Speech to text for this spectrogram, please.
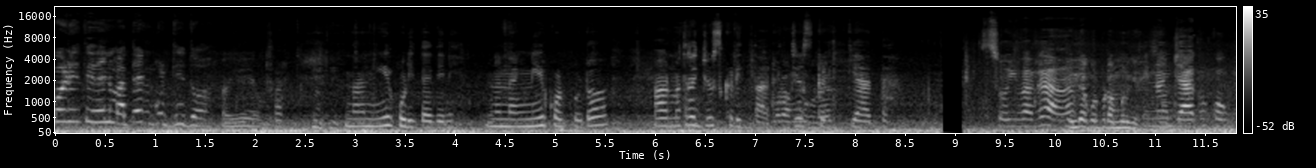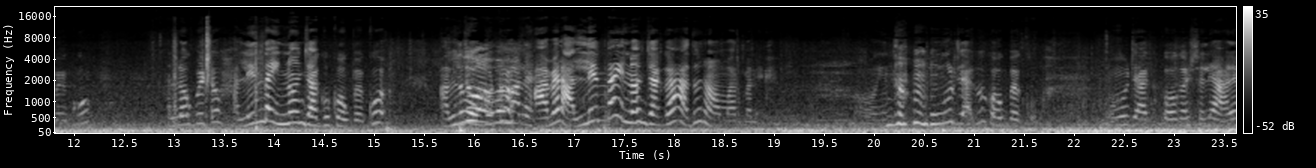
ಕುಡಿತಿದ್ದೀನಿ ಮತ್ತೇನು ಕುಡ್ತಿದ್ದು ಅಯ್ಯಪ್ಪ ನಾನು ನೀರು ಕುಡಿತಾ ಇದ್ದೀನಿ. ನಾನು ನಂಗೆ ನೀರು ಕೊಟ್ಬಿಟ್ಟು ಅವ್ರ ಮಾತ್ರ ಜ್ಯೂಸ್ ಕುಡಿತಾರೆ ಜ್ಯೂಸ್ ಕುಡಿತ್ಯಾ ಅಂತ. ಸೊ ಇವಾಗ ಹಿಂದೆ ಕೊಟ್ಬಿಟ್ಟು ಅಮ್ಮನಿಗೆ. ಇನ್ನೊಂದು ಜಾಗಕ್ಕೆ ಹೋಗ್ಬೇಕು. ಅಲ್ಲಿ ಹೋಗ್ಬಿಟ್ಟು ಅಲ್ಲಿಂದ ಇನ್ನೊಂದು ಜಾಗಕ್ಕೆ ಹೋಗ್ಬೇಕು. ಅಲ್ಲಿ ಇದು ಮನೆ. ಆಮೇಲೆ ಅಲ್ಲಿಂದ ಇನ್ನೊಂದು ಜಾಗ ಅದು ನಾವು ಅಮ್ಮರ ಮನೆ. ಓ, ಮೂರ್ ಮೂರು ಜಾಗಕ್ಕೆ ಹೋಗ್ಬೇಕು. ಮೂರು ಜಾಗಕ್ಕೆ ಹೋಗೋಷ್ಟರಲ್ಲಿ ಆಳೆ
